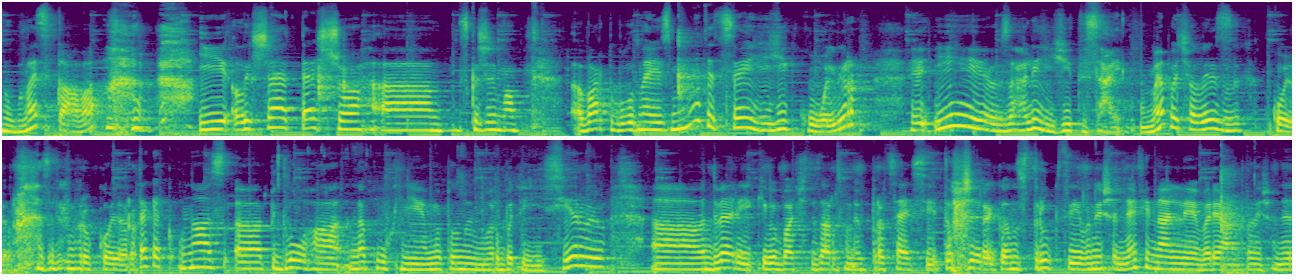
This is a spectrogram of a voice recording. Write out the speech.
ну вона цікава. І лише те, що, е, скажімо, варто було в неї змінити, це її колір і взагалі її дизайн. Ми почали з кольору, з вибору кольору. Так як у нас е, підлога на кухні, ми плануємо робити її сірою. Е, Двері, які ви бачите зараз, вони в процесі теж реконструкції, вони ще не фінальний варіант, вони ще не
